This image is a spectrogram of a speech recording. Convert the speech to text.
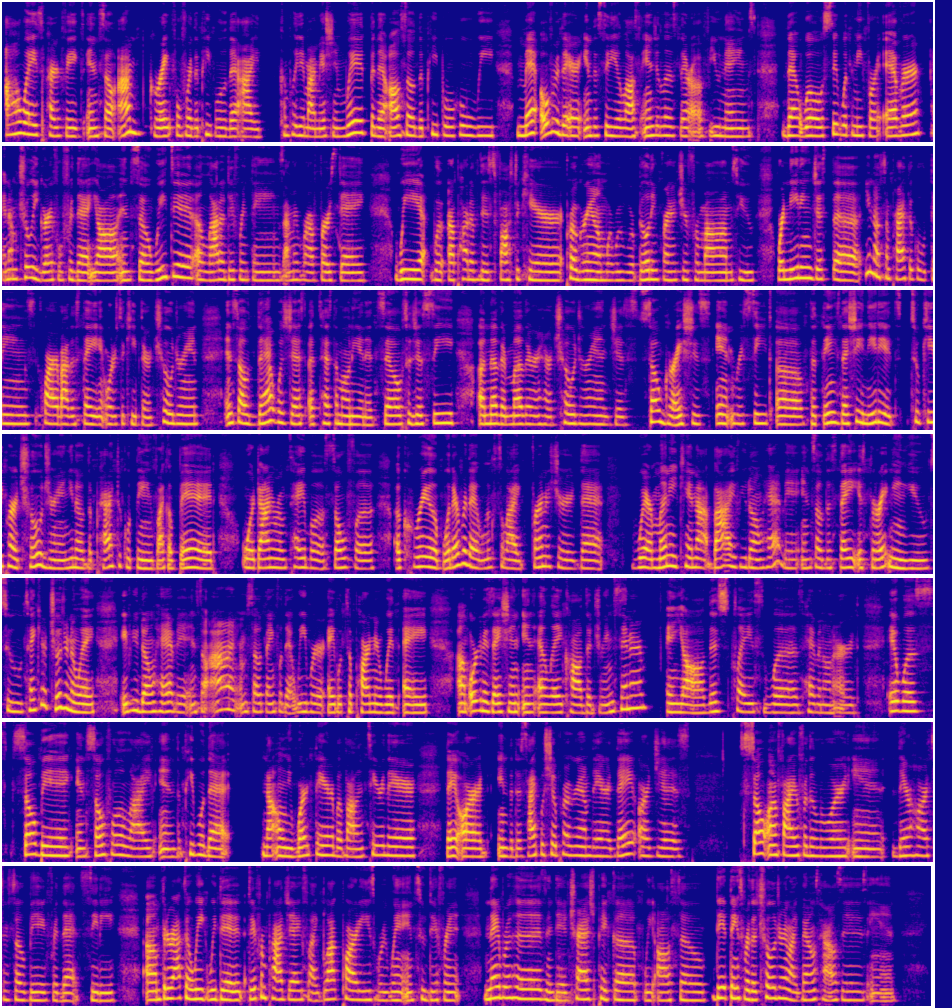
always perfect. And so I'm grateful for the people that I completed my mission with, but then also the people who we met over there in the city of Los Angeles. There are a few names that will sit with me forever. And I'm truly grateful for that, y'all. And so we did a lot of different things. I remember our first day, we were a part of this foster care program where we were building furniture for moms who were needing just the, you know, some practical things required by the state in order to keep their children. And so that was just a testimony in itself to just see another mother and her children just so gracious in receipt of the things that she needed to keep her children, you know, the practical things like a bed or a dining room table, a sofa, a crib, whatever that looks like, furniture that where money cannot buy if you don't have it. And so the state is threatening you to take your children away if you don't have it. And so I am so thankful that we were able to partner with a um, organization in LA called the Dream Center. And y'all, this place was heaven on earth. It was so big and so full of life. And the people that not only work there, but volunteer there, they are in the discipleship program there. They are just so on fire for the Lord and their hearts are so big for that city. Um, throughout the week, we did different projects like block parties where we went into different neighborhoods and did trash pickup. We also did things for the children like bounce houses and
